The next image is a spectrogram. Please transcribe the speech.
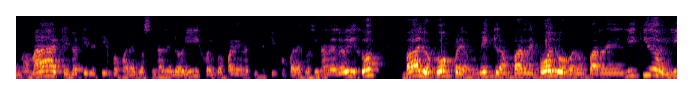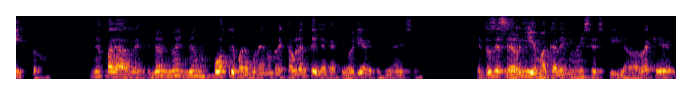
mamá que no tiene tiempo para cocinarle a los hijos, el papá que no tiene tiempo para cocinarle a los hijos, va, lo compra, mezcla un par de polvo con un par de líquido y listo. No es, para, no, no es un postre para poner en un restaurante de la categoría que tenía ese. Entonces se ríe Macarena y me dice, sí, la verdad que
